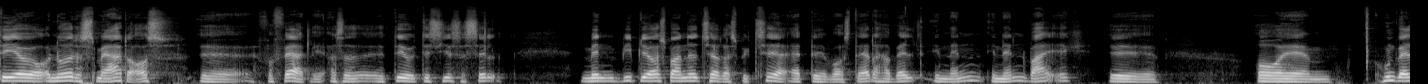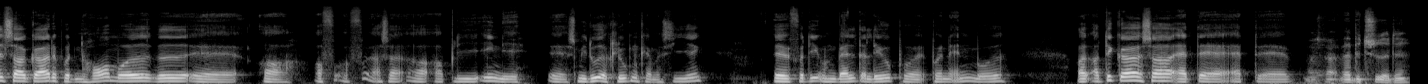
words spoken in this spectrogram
det er jo noget, der smerter os øh, forfærdelig. Altså, øh, det, er jo, det siger sig selv. Men vi bliver også bare nødt til at respektere, at øh, vores datter har valgt en anden, en anden vej. Ikke? Øh, og øh, hun valgte så at gøre det på den hårde måde ved øh, at, at, altså, at, at blive egentlig øh, smidt ud af klubben, kan man sige. Ikke? Øh, fordi hun valgte at leve på, på en anden måde. Og, og det gør så, at... Øh, at, øh, at Hvad betyder det?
